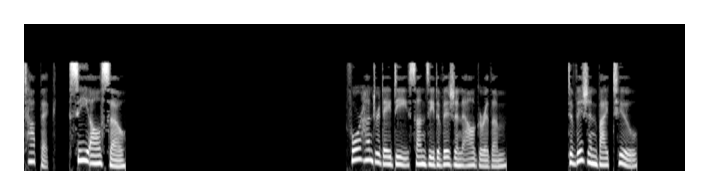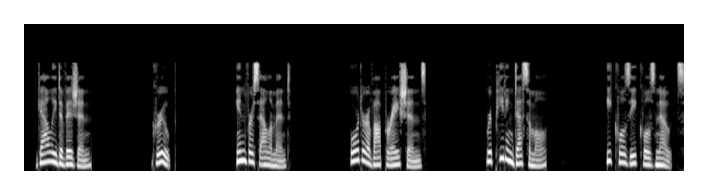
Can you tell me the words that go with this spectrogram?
Topic. See also 400 AD Sunzi division algorithm. Division by 2 Galley division. Group. Inverse element. Order of operations. Repeating decimal. Equals equals notes.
